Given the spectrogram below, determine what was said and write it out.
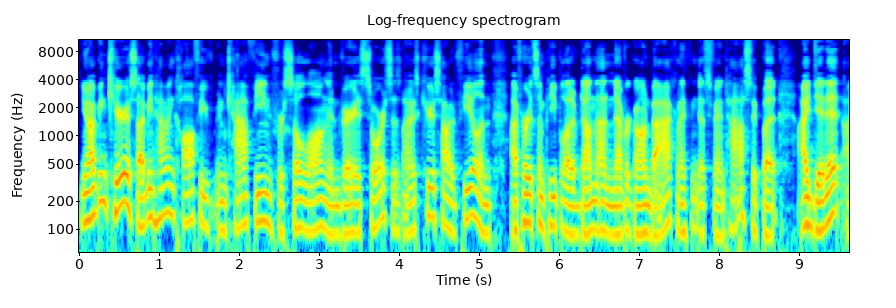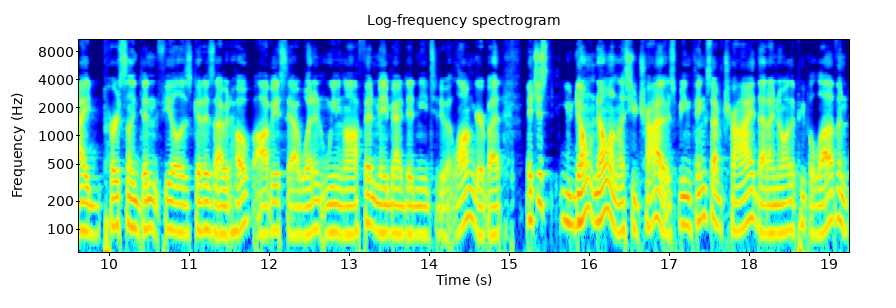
you know, I've been curious. I've been having coffee and caffeine for so long in various sources. And I was curious how I'd feel. And I've heard some people that have done that and never gone back. And I think that's fantastic. But I did it. I personally didn't feel as good as I would hope. Obviously, I wouldn't weaning off it. Maybe I did need to do it longer. But it just, you don't know unless you try. There's been things I've tried that I know other people love. And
